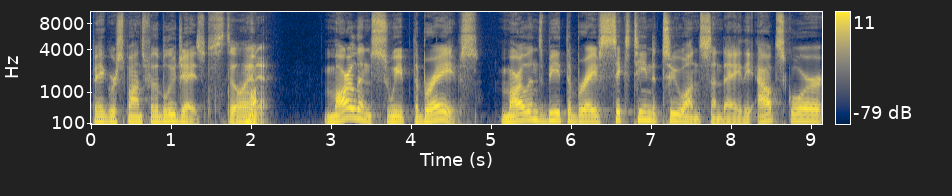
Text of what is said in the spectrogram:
big response for the Blue Jays. Still in Ma- it. Marlins sweep the Braves. Marlins beat the Braves 16 to 2 on Sunday. They outscore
